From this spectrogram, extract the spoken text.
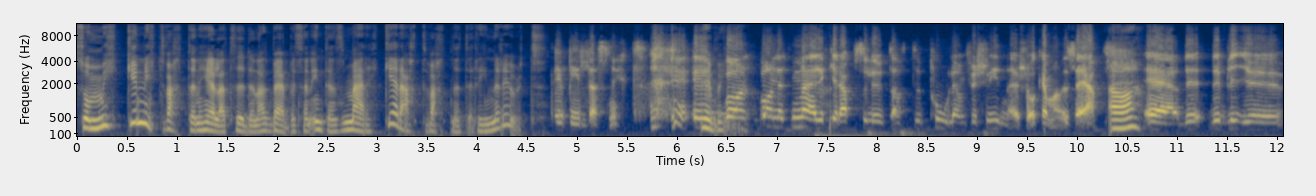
så mycket nytt vatten hela tiden att bebisen inte ens märker att vattnet rinner ut? det bildas nytt. Det bildas. Barn, barnet märker absolut att poolen försvinner, så kan man väl säga. Ja. Eh, det, det blir ju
